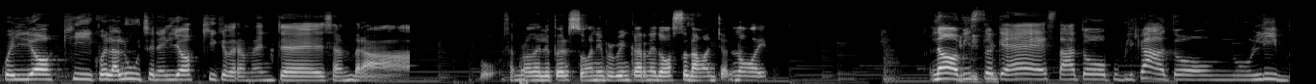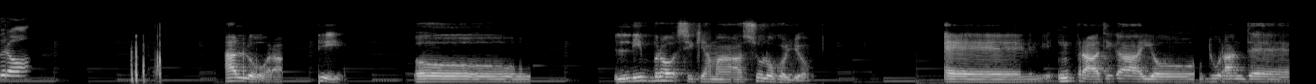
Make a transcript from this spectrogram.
quegli occhi, quella luce negli occhi che veramente sembra, boh, sembrano delle persone proprio in carne ed ossa davanti a noi. No, visto che è stato pubblicato un, un libro. Allora, sì, oh, il libro si chiama Solo con gli occhi. E in pratica io durante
